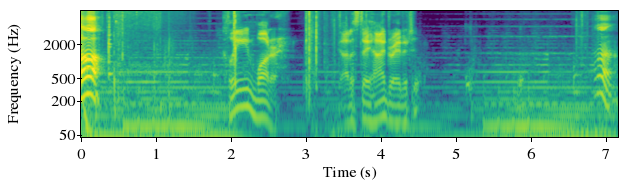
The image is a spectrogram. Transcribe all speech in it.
ഓ Clean water. Gotta stay hydrated. ആ.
